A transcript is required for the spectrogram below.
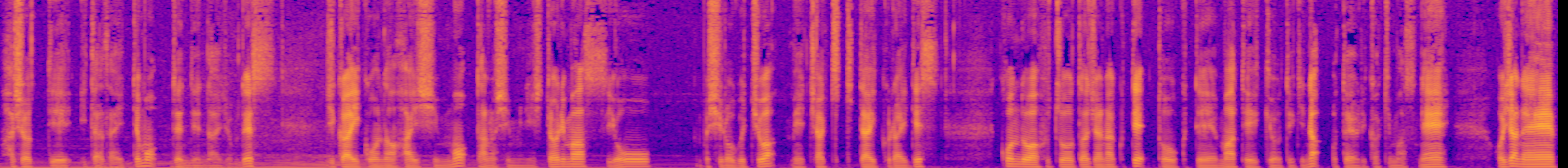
はしょっていただいても全然大丈夫です。次回以降の配信も楽しみにしておりますよ。後ろ口はめちゃ聞きたいくらいです。今度は普通歌じゃなくてトークテーマ提供的なお便り書きますね。ほいじゃね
